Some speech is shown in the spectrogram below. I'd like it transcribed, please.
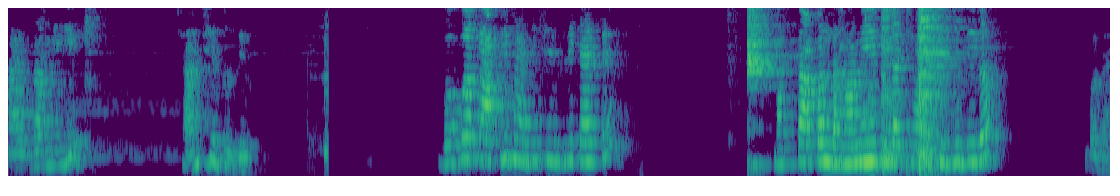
पाच दहा मिनिट छान शिजू देऊ. बघू आता आपली भाजी शिजली काय ते. मस्त आपण दहा मिनिट तिला छान शिजू दिलं. बघा.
